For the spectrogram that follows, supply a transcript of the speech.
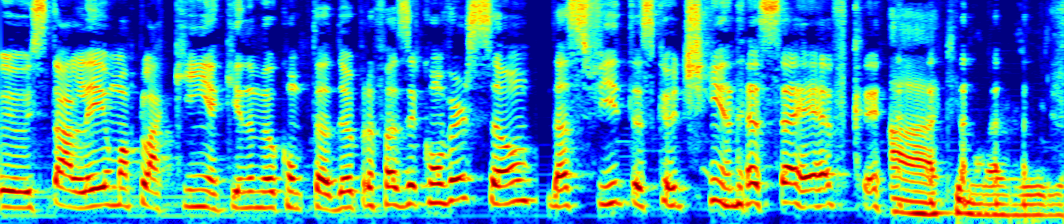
eu instalei uma plaquinha aqui no meu computador para fazer conversão das fitas que eu tinha dessa época. Ah, que maravilha.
